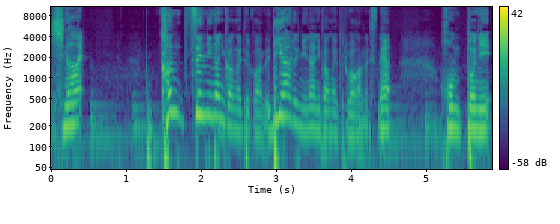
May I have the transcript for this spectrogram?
しない。完全に何考えてるかわかんない。リアルに何考えてるかわかんないですね。本当に。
